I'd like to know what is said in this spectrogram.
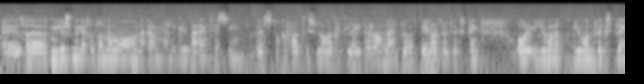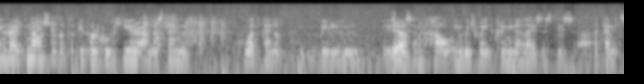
Ε, θα μιλήσουμε για αυτό το νόμο, να κάνουμε μια μικρή παρένθεση. Let's talk about this law a bit later on, eh, to, in Yeah. order to explain. Or you want, you want to explain right now so that the people who hear understand what kind of bill is Yeah. this and how, in which way it criminalizes these uh, attempts.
